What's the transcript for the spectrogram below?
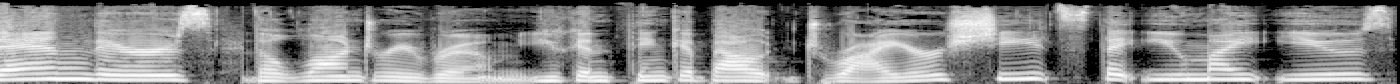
Then there's the laundry room. You can think about dryer sheets that you might use.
